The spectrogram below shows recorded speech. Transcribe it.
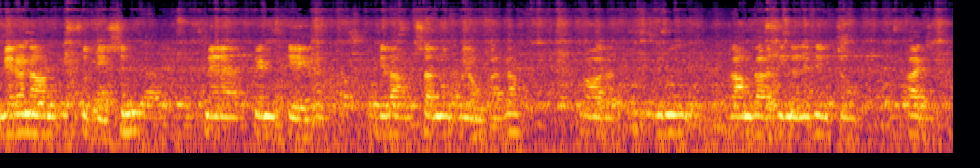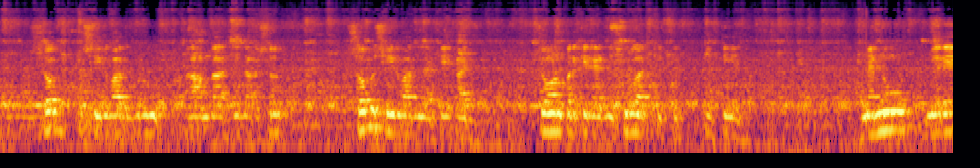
ਮੇਰਾ ਨਾਮ ਸੁਦੀਪ ਸਿੰਘ। ਮੈਂ ਪਿੰਡ ਢੇਰ ਜ਼ਿਲ੍ਹਾ ਅੰਮ੍ਰਿਤਸਰ ਨੂੰ ਬਿਲੋਂਗ ਕਰਦਾ ਔਰ ਗੁਰੂ ਰਾਮਦਾਸ ਜੀ ਨਲੇ ਦੇ ਵਿੱਚੋਂ ਅੱਜ ਸ਼ੁਭ ਅਸ਼ੀਰਵਾਦ ਗੁਰੂ ਰਾਮਦਾਸ ਜੀ ਦਾ ਅਸ਼ੁਭ ਸ਼ੁਭ ਅਸ਼ੀਰਵਾਦ ਲੈ ਕੇ ਅੱਜ ਚੋਣ ਪ੍ਰਕਿਰਿਆ ਦੀ ਸ਼ੁਰੂਆਤ ਕੀਤੀ ਕੀਤੀ ਹੈ। ਮੈਨੂੰ ਮੇਰੇ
